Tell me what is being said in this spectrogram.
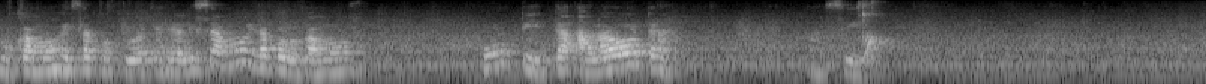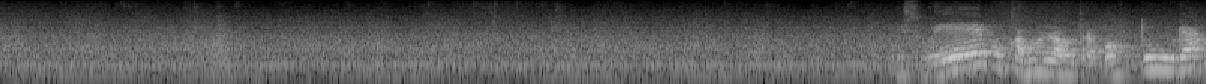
buscamos esa costura que realizamos y la colocamos juntita a la otra, así. Eso es, buscamos la otra costura.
